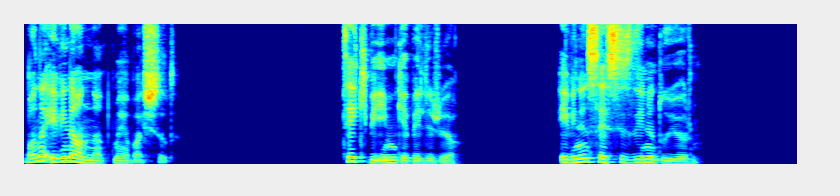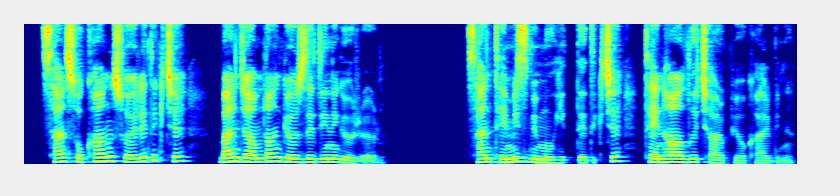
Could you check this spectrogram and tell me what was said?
bana evini anlatmaya başladı. Tek bir imge beliriyor. Evinin sessizliğini duyuyorum. Sen sokağını söyledikçe ben camdan gözlediğini görüyorum. Sen temiz bir muhit dedikçe tenhalığı çarpıyor kalbinin.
